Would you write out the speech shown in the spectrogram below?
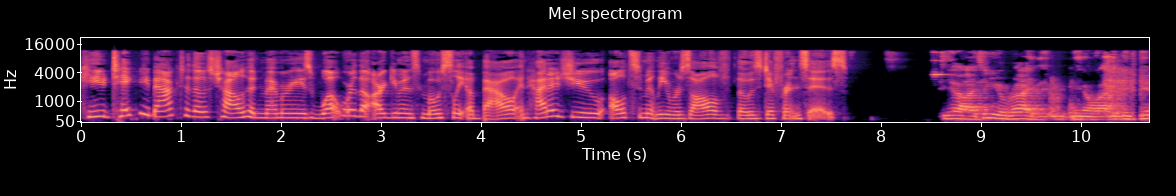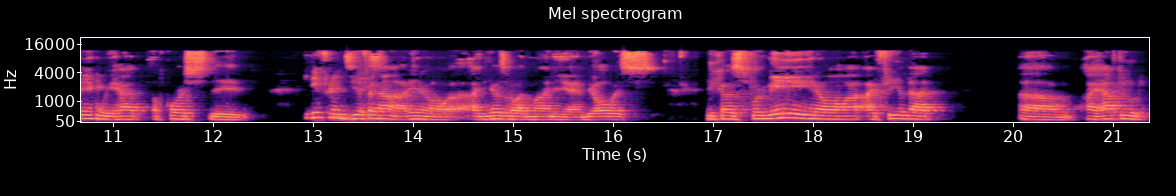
Can you take me back to those childhood memories? What were the arguments mostly about and how did you ultimately resolve those differences? Yeah, I think you're right. You know, at the beginning, we had, of course, the different, different, uh, you know, ideas about money, and we always, because for me, you know, I feel that um, I have to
